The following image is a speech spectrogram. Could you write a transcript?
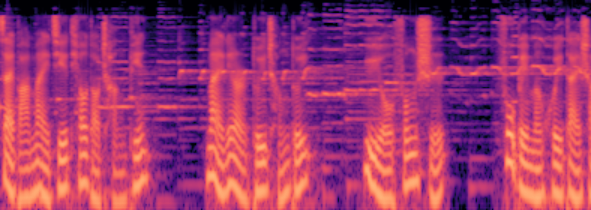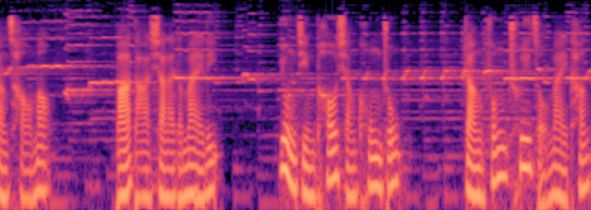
再把麦秸挑到场边，麦粒儿堆成堆。遇有风时，父辈们会戴上草帽，把打下来的麦粒用劲抛向空中，让风吹走麦糠。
